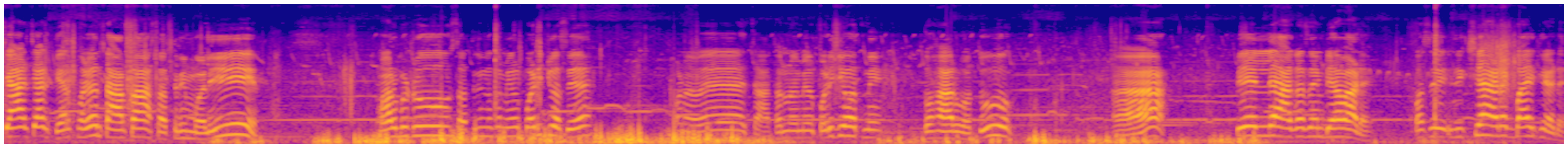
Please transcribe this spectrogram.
ચાર ચાર ઘેર ફર્યો ને તાર તો આ છત્રી મળી. મારું બેટું છત્રીનો તો મેળ પડી ગયો છે પણ હવે જાતરનો મેળ પડી ગયો હોત ને, તો સારું હતું. હા, પેલે આગળ જઈને બેવાડે. પછી રિક્ષા હેડે કે બાઈક હેડે.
